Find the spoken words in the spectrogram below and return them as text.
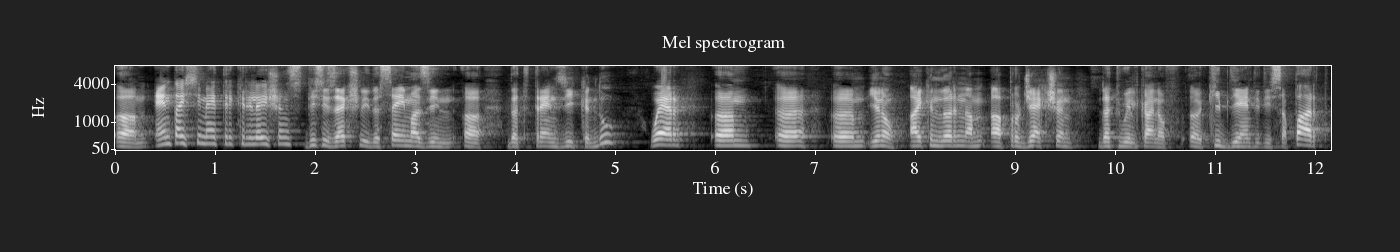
um, anti-symmetric relations. This is actually the same as in that TransE can do, where um, uh, um, you know, I can learn a, a, projection that will kind of uh, keep the entities apart,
